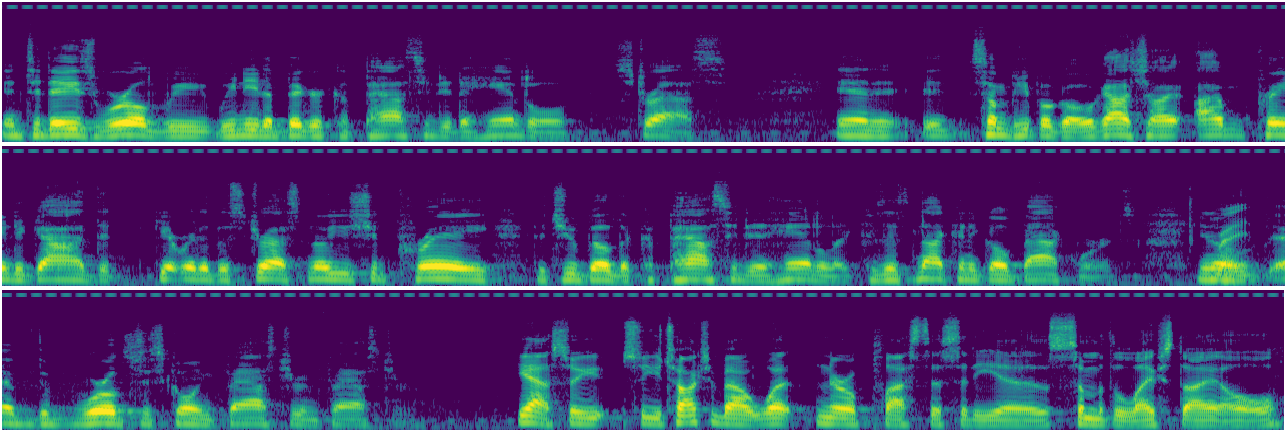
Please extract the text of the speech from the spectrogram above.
In today's world, we, we need a bigger capacity to handle stress. And it, it, some people go, oh, gosh, I, I'm praying to God that get rid of the stress. No, you should pray that you build the capacity to handle it because it's not going to go backwards. You know, Right. the world's just going faster and faster. Yeah, so you, so you talked about what neuroplasticity is, some of the lifestyle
